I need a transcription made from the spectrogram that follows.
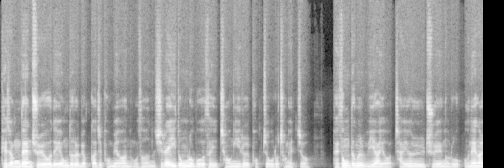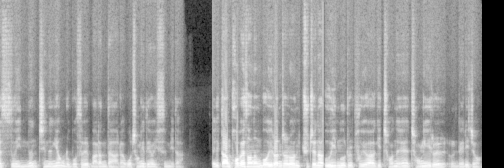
개정된 주요 내용들을 몇 가지 보면 우선 실외 이동 로봇의 정의를 법적으로 정했죠. 배송 등을 위하여 자율주행으로 운행할 수 있는 지능형 로봇을 말한다 라고 정의되어 있습니다. 일단 법에서는 뭐 이런저런 규제나 의무를 부여하기 전에 정의를 내리죠.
